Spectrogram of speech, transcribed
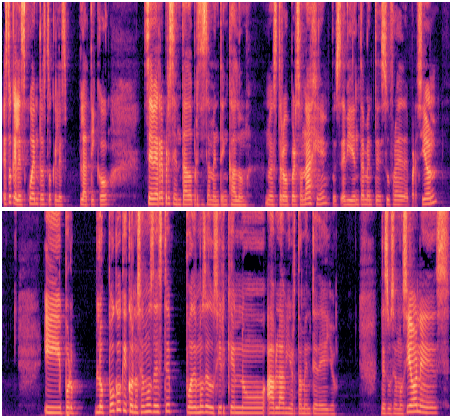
esto que les cuento, esto que les platico, se ve representado precisamente en Callum. Nuestro personaje, pues evidentemente sufre de depresión y por lo poco que conocemos de este, podemos deducir que no habla abiertamente de ello, de sus emociones,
